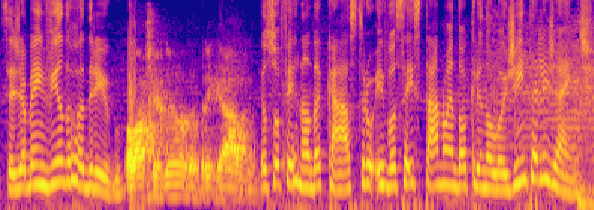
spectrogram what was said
Seja bem-vindo, Rodrigo. Olá, Fernanda. Obrigado. Eu sou Fernanda Castro e você está no Endocrinologia Inteligente.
